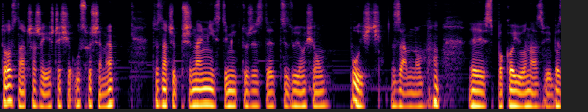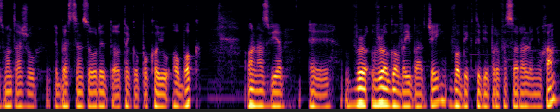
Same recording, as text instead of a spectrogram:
to oznacza, że jeszcze się usłyszymy. To znaczy, przynajmniej z tymi, którzy zdecydują się pójść za mną z pokoju o nazwie bez montażu, bez cenzury do tego pokoju obok o nazwie vlogowej bardziej w obiektywie profesora Leniucha.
